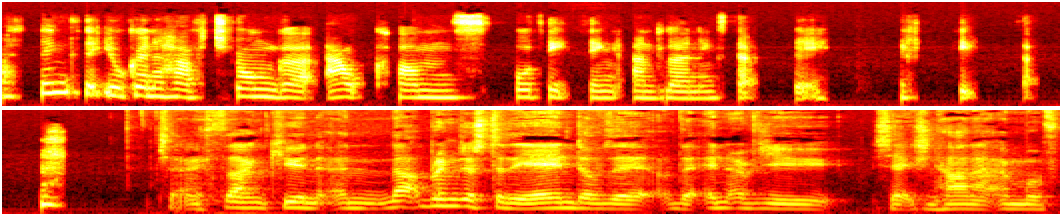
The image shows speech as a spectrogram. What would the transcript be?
I think that you're going to have stronger outcomes for teaching and learning separately if you. Jenny, thank you. And, and, that brings us to the end of the, of the interview section, Hannah, and we've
